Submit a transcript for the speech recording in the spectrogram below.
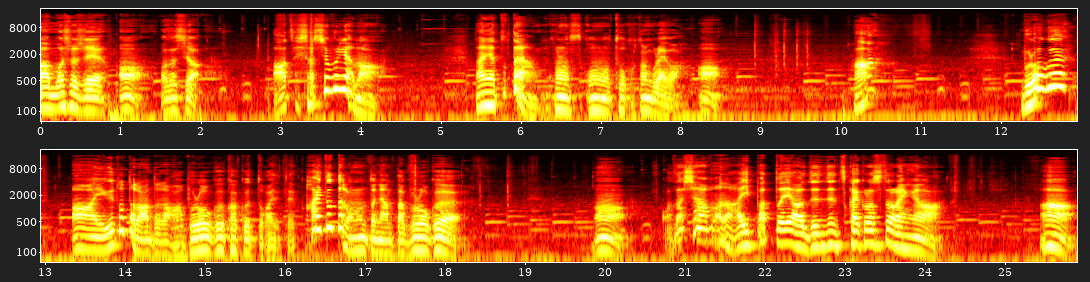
あ、もしもし、うん、私は。あ、久しぶりやな。何やっとったやん、この、この10日間ぐらいは。うん。はブログ？ああ、言うとったのあんたなんかブログ書くとか言ってて。書いとったの本当にあんたブログ。うん。私はまだ iPad Air 全然使いこなせとらへんけど。ああ。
